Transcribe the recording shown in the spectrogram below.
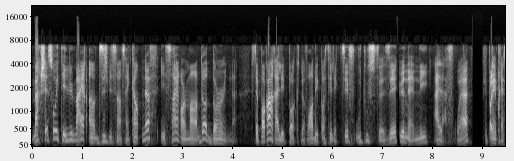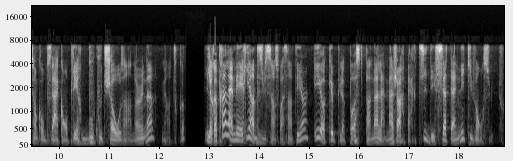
Marchesso est élu maire en 1859 et sert un mandat d'un an. C'était pas rare à l'époque de voir des postes électifs où tout se faisait une année à la fois. J'ai pas l'impression qu'on pouvait accomplir beaucoup de choses en un an, mais en tout cas. Il reprend la mairie en 1861 et occupe le poste pendant la majeure partie des sept années qui vont suivre.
